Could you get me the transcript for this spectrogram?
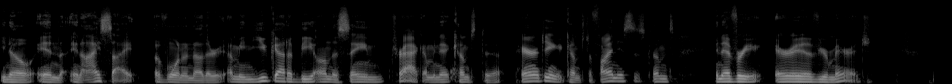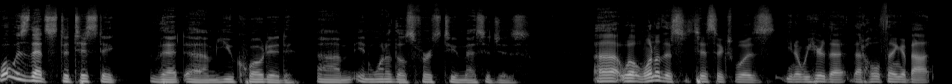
you know in in eyesight of one another. I mean, you got to be on the same track. I mean, it comes to parenting, it comes to finances, it comes in every area of your marriage. What was that statistic that um, you quoted um, in one of those first two messages? Uh, well, one of the statistics was, you know, we hear that that whole thing about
